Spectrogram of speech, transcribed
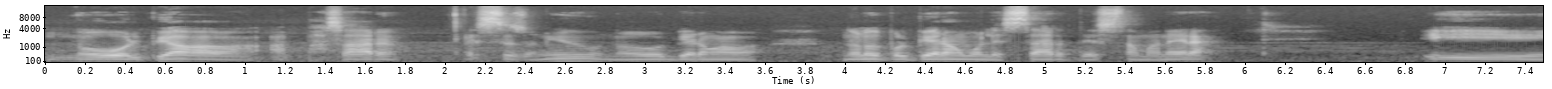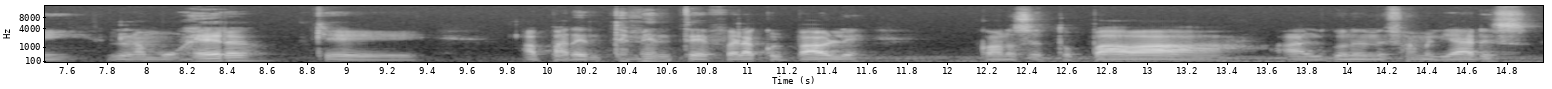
no volvió a, pasar este sonido, no, volvieron a, no los volvieron a molestar de esta manera. Y la mujer que aparentemente fue la culpable, cuando se topaba a algunos de mis familiares,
